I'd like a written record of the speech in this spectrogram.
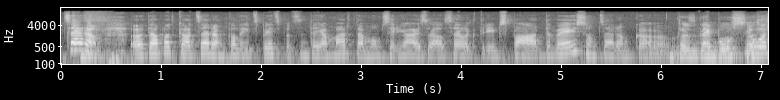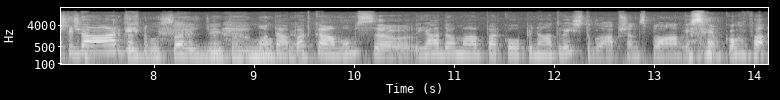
ceram? Tāpat kā ceram, ka līdz 15. martam mums ir jāizvēlas elektrības pārdevējs, un ceram, ka tas nebūs ļoti dārgi. Tas būs sarežģīti. Un, un tāpat kā mums jādomā par kūpinātu vistu glābšanas plānu visiem kopā.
